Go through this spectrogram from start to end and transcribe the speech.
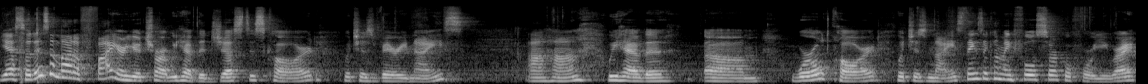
Yeah, so there's a lot of fire in your chart. We have the Justice card, which is very nice. Uh-huh. We have the um, World card, which is nice. Things are coming full circle for you, right?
